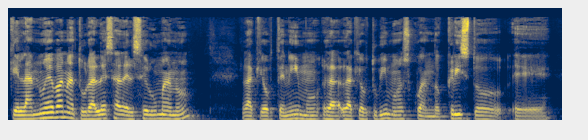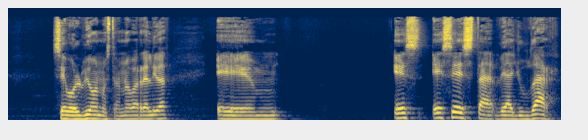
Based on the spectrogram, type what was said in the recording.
Que la nueva naturaleza del ser humano, la que, obtenimos, la, que obtuvimos cuando Cristo eh, se volvió nuestra nueva realidad, em, es, es esta de ayudar.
